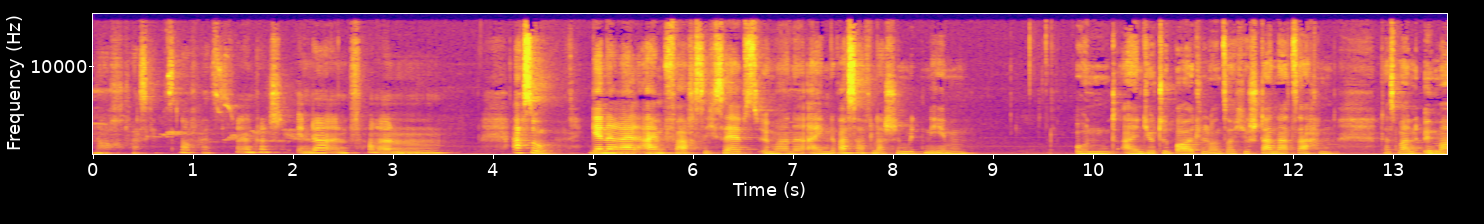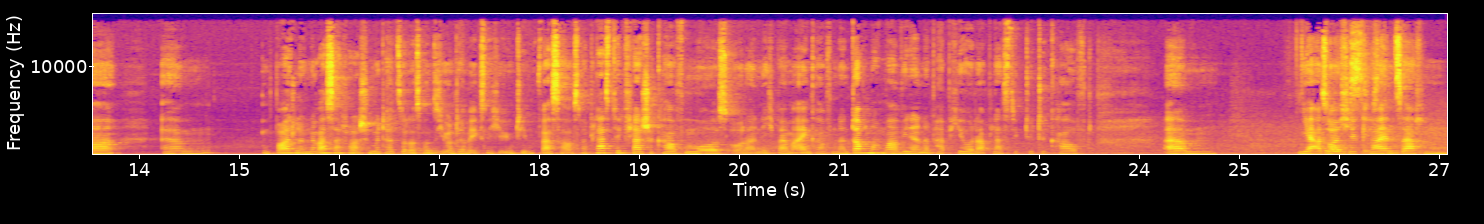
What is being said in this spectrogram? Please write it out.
noch, was gibt's noch? Was ist irgendwas in der in vollen Ach so, generell einfach sich selbst immer eine eigene Wasserflasche mitnehmen und einen Jutebeutel und solche Standardsachen, dass man immer ähm, einen Beutel und eine Wasserflasche mit hat, sodass man sich unterwegs nicht irgendwie Wasser aus einer Plastikflasche kaufen muss oder nicht beim Einkaufen dann doch nochmal wieder eine Papier- oder Plastiktüte kauft. Ähm, ja, solche kleinen? Sachen.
